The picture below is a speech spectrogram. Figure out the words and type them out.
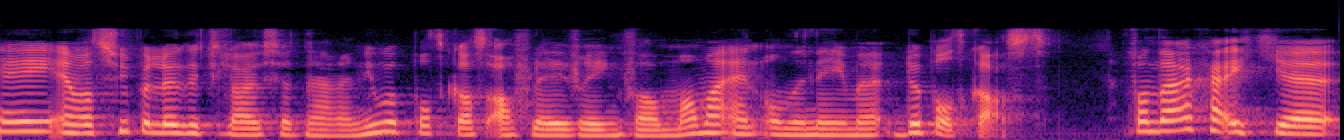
Hey, en wat super leuk dat je luistert naar een nieuwe podcastaflevering van Mama en Ondernemen, de podcast. Vandaag ga ik je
